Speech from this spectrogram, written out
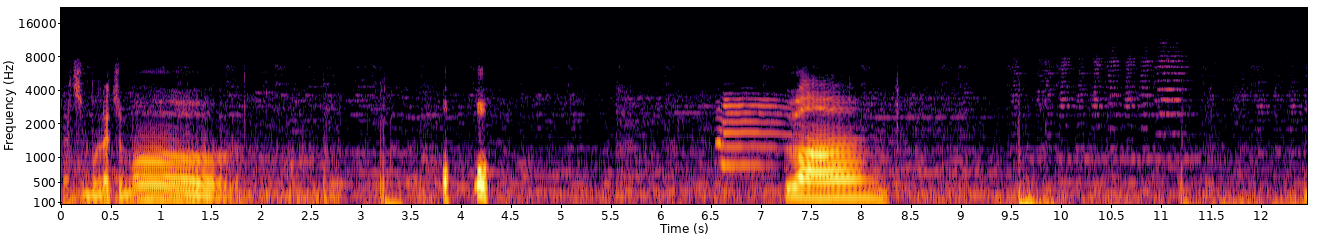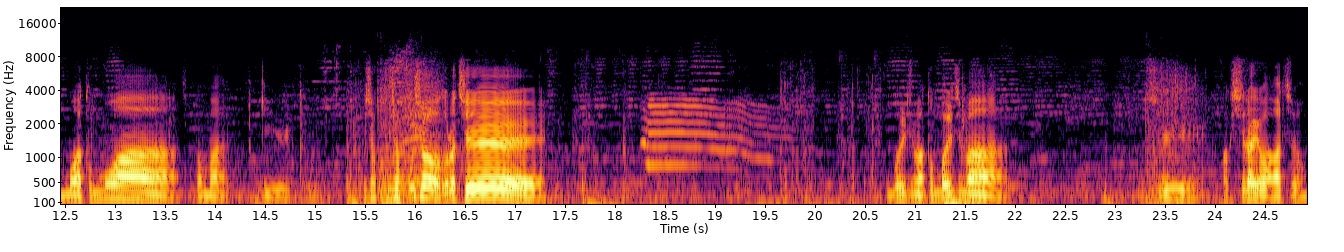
렛츠 무 렛츠 무. 어, 어. 으앙. 돈 모아, 돈 모아. 잠깐만. 새끼들. 부셔, 부셔, 부셔. 그렇지. 돈 벌지 마, 돈 벌지 마. 그렇지. 확실하게 막았죠?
